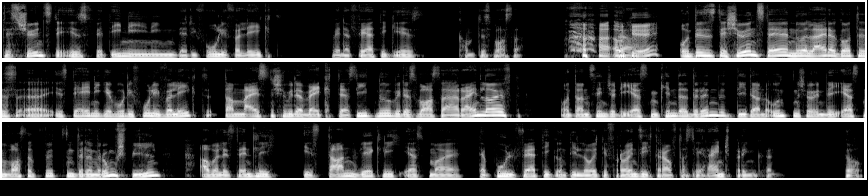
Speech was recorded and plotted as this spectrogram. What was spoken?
Das Schönste ist für denjenigen, der die Folie verlegt, wenn er fertig ist, kommt das Wasser. okay. Ja. Und das ist das Schönste, nur leider Gottes äh, ist derjenige, wo die Folie verlegt, dann meistens schon wieder weg. Der sieht nur, wie das Wasser reinläuft und dann sind schon die ersten Kinder drin, die dann unten schon in den ersten Wasserpfützen drin rumspielen. Aber letztendlich ist dann wirklich erstmal der Pool fertig und die Leute freuen sich darauf, dass sie reinspringen können. So,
